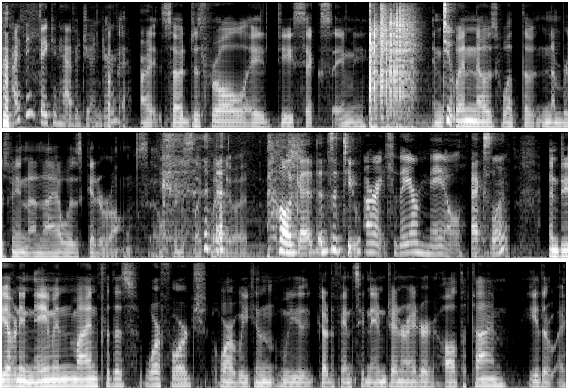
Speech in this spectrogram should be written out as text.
I think they can have a gender. Okay. All right. So just roll a d6, Aimee. And Two. Quinn knows what the numbers mean, and I always get it wrong. So we're just like, Quinn, do it. All good. It's a 2. All right. So they are male. Excellent. And do you have any name in mind for this Warforge, or we can we go to fancy name generator all the time? Either way.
